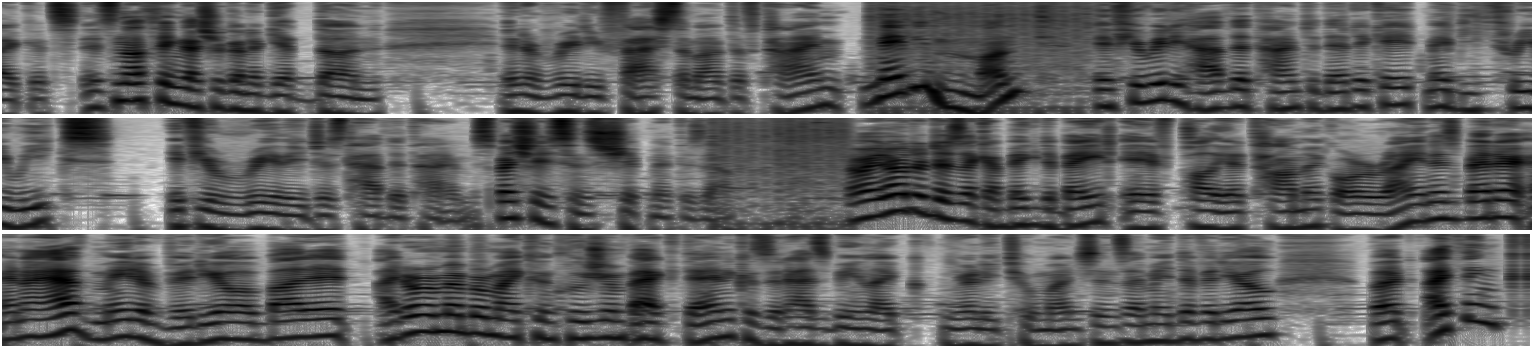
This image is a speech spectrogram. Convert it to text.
Like it's it's nothing that you're gonna get done in a really fast amount of time. Maybe month if you really have the time to dedicate, maybe three weeks if you really just have the time, especially since shipment is out. Now I know that there's like a big debate if polyatomic or Orion is better and I have made a video about it. I don't remember my conclusion back then because it has been like nearly two months since I made the video, but I think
